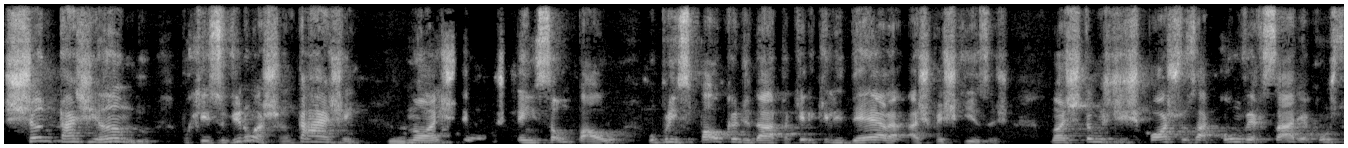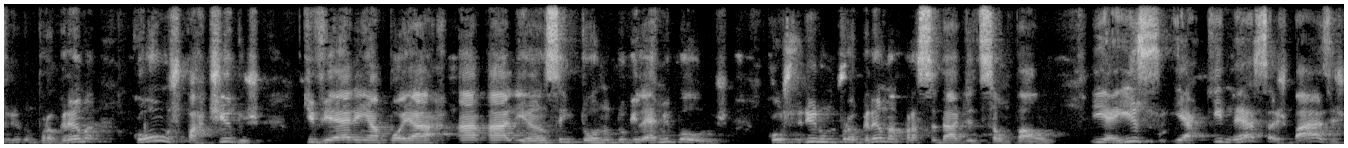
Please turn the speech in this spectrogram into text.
chantageando, porque isso vira uma chantagem. Uhum. Nós temos em São Paulo o principal candidato, aquele que lidera as pesquisas. Nós estamos dispostos a conversar e a construir um programa com os partidos que vierem apoiar a, a aliança em torno do Guilherme Boulos. Construir um programa para a cidade de São Paulo. E é isso, e aqui nessas bases,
